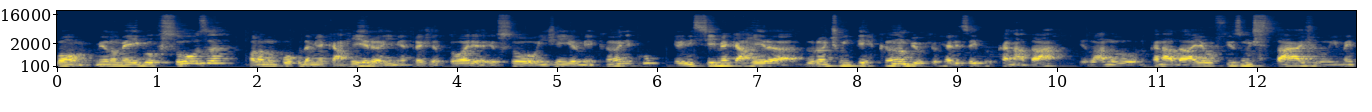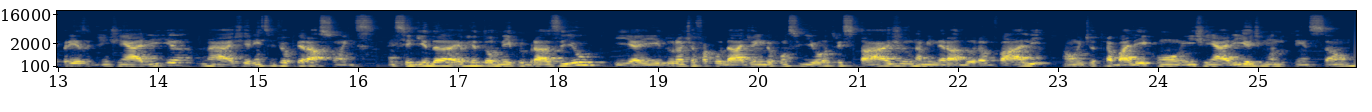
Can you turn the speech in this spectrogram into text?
Bom, meu nome é Igor Souza, falando um pouco da minha carreira e minha trajetória, eu sou engenheiro mecânico. Eu iniciei minha carreira durante um intercâmbio que eu realizei para o Canadá. Lá no, no, Canadá eu fiz um estágio em uma empresa de engenharia na gerência de operações. Em seguida eu retornei para o Brasil e aí durante a faculdade ainda eu consegui outro estágio na mineradora Vale, onde eu trabalhei com engenharia de manutenção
